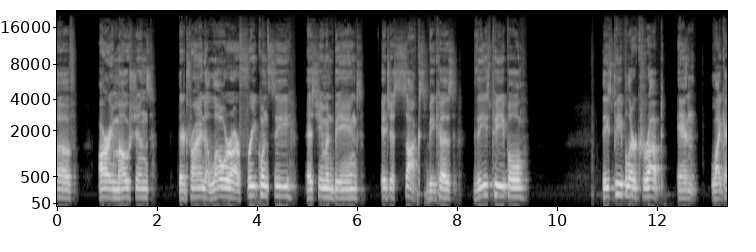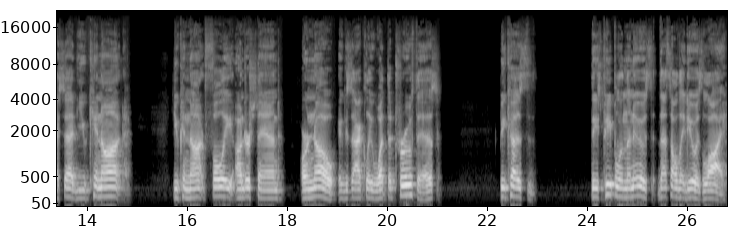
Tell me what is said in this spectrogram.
of our emotions. They're trying to lower our frequency as human beings. It just sucks because these people these people are corrupt and like I said, you cannot you cannot fully understand or know exactly what the truth is because these people in the news, that's all they do is lie.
